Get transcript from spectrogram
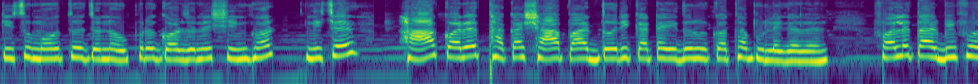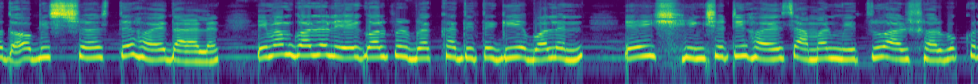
কিছু মুহূর্তের জন্য উপরে গর্জনের সিংহর নিচে হা করে থাকা সাপ আর দড়ি কাটা ইঁদুর কথা ভুলে গেলেন। ফলে তার বিপদ অবিশ্বাস্য হয়ে দাঁড়ালেন। ইমাম গজালি এই গল্পের ব্যাখ্যা দিতে গিয়ে বলেন, এই হিংসটি হয়েছে আমার মৃত্যু আর সর্বক্ষণ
